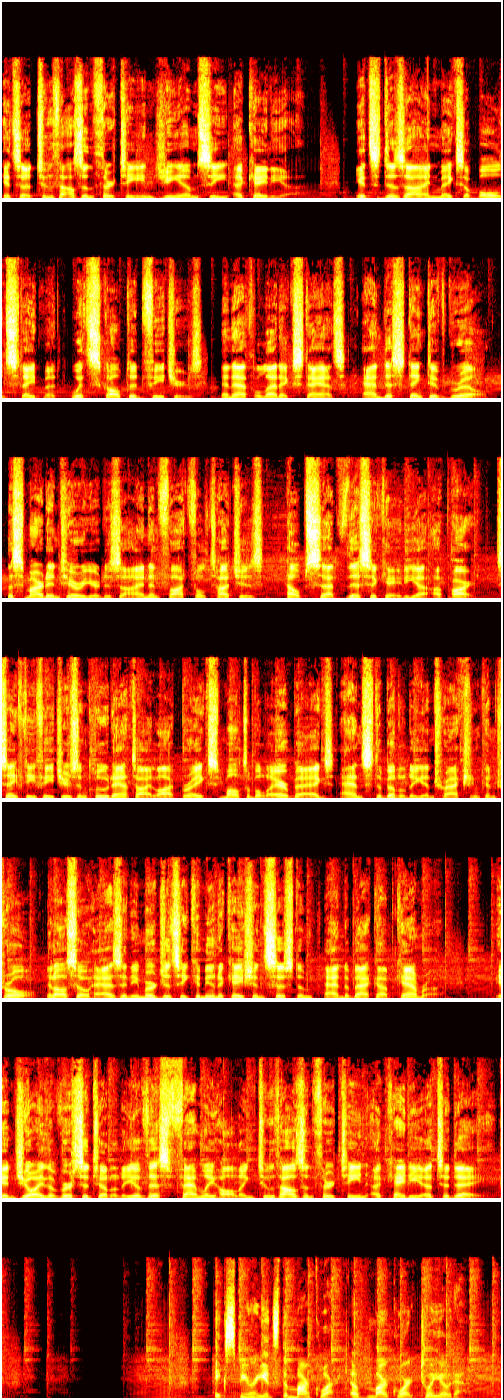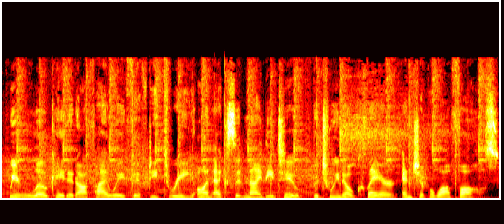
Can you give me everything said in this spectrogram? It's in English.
It's a 2013 GMC Acadia. Its design makes a bold statement with sculpted features, an athletic stance, and distinctive grille. The smart interior design and thoughtful touches help set this Acadia apart. Safety features include anti-lock brakes, multiple airbags, and stability and traction control. It also has an emergency communication system and a backup camera. Enjoy the versatility of this family hauling 2013 Acadia today. Experience the Markquart of Markquart Toyota. We're located off Highway 53 on exit 92 between Eau Claire and Chippewa Falls.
